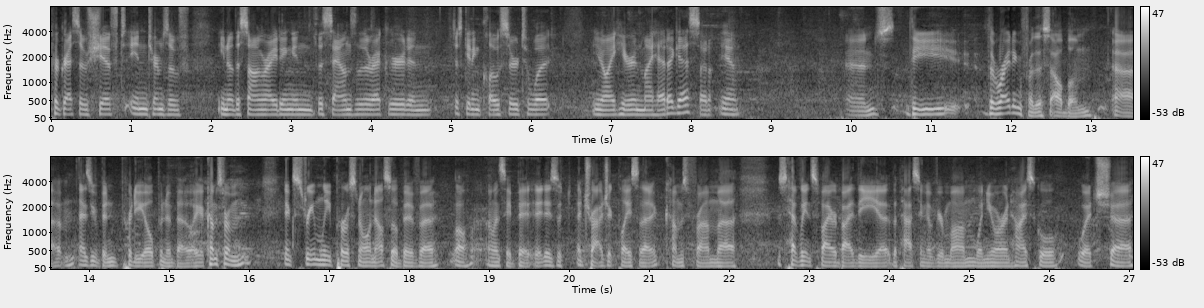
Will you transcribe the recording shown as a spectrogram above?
progressive shift in terms of you know the songwriting and the sounds of the record and just getting closer to what you know I hear in my head. I guess I yeah. And the the writing for this album, um, as you've been pretty open about, like it comes from extremely personal and also a bit of a well, I wouldn't say bit. It is a, a tragic place that it comes from. Uh, it's heavily inspired by the uh, the passing of your mom when you were in high school, which. Uh,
